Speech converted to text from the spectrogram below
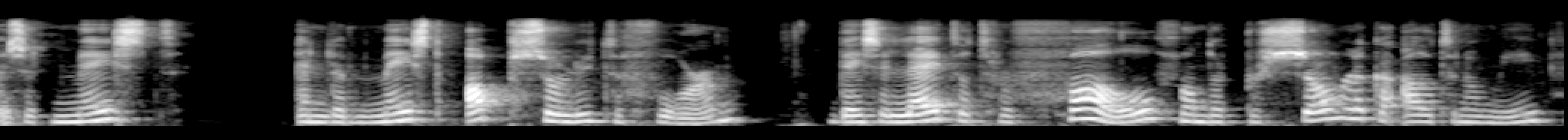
is het meest en de meest absolute vorm. Deze leidt tot verval van de persoonlijke autonomie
